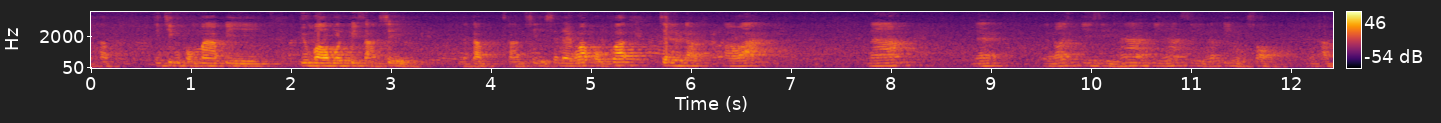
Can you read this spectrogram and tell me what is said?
นะครับ จริงๆ ผมมาปีอยู่มอบนปี 34 นะครับ 34 แสดงว่าผมก็เจอกับภาวะน้ำนะ อย่างน้อยปี 45 ปี 54 และปี 62 นะครับ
